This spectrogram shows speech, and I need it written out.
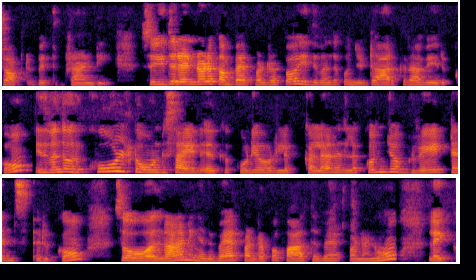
topped with brandy. So இது ரெண்டோட கம்பேர் பண்ணுறப்போ இது வந்து கொஞ்சம் டார்க்கராகவே இருக்கும். இது வந்து ஒரு கூல் டோன்டு சைடு இருக்கக்கூடிய ஒரு லிப் கலர் இதில் கொஞ்சம் கிரே டென்ஸ் இருக்கும். ஸோ அதனால நீங்கள் இதை வேர் பண்ணுறப்போ பார்த்து வேர் பண்ணணும். லைக்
